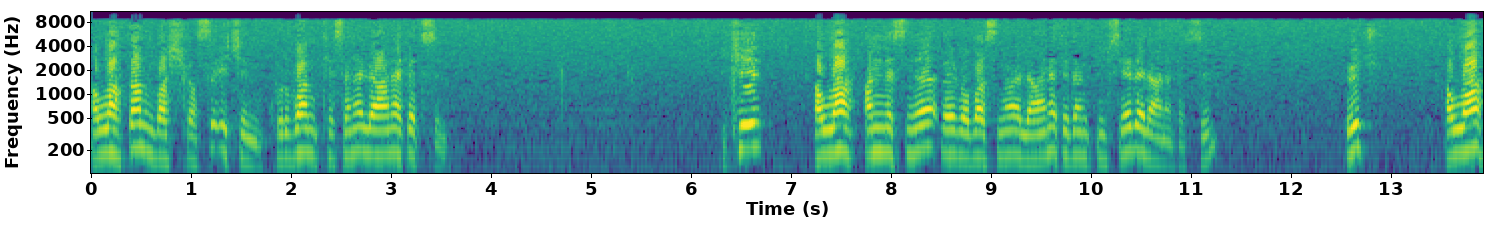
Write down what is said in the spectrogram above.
Allah'tan başkası için kurban kesene lanet etsin. İki, Allah annesine ve babasına lanet eden kimseye de lanet etsin. Üç, Allah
